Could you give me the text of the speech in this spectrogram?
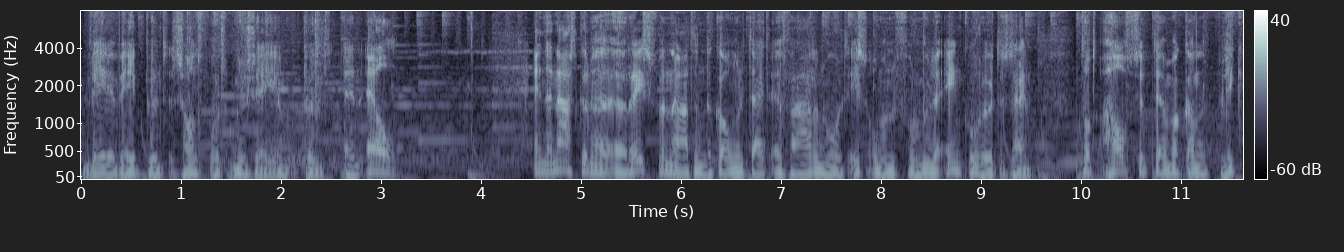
www.zandvoortsmuseum.nl en daarnaast kunnen racefanaten de komende tijd ervaren hoe het is om een Formule 1-coureur te zijn. Tot half september kan het publiek,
